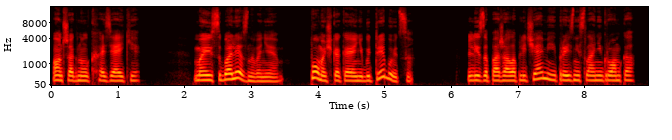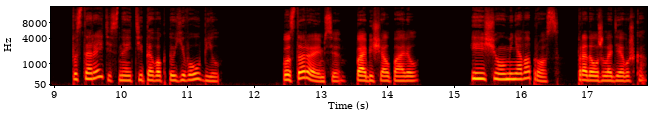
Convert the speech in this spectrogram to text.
Он шагнул к хозяйке. Мои соболезнования. Помощь какая-нибудь требуется? Лиза пожала плечами и произнесла негромко. «Постарайтесь найти того, кто его убил». «Постараемся», — пообещал Павел. «И еще у меня вопрос», — продолжила девушка.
